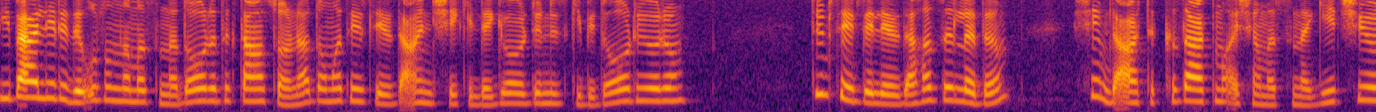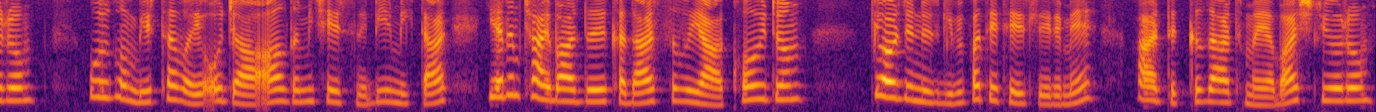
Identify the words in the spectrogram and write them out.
Biberleri de uzunlamasına doğradıktan sonra domatesleri de aynı şekilde gördüğünüz gibi doğruyorum. Tüm sebzeleri de hazırladım. Şimdi artık kızartma aşamasına geçiyorum. Uygun bir tavayı ocağa aldım. İçerisine bir miktar yarım çay bardağı kadar sıvı yağ koydum. Gördüğünüz gibi patateslerimi artık kızartmaya başlıyorum.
